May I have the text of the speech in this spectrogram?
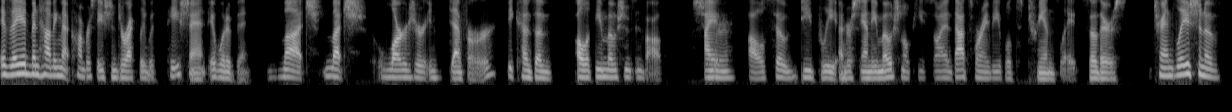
If they had been having that conversation directly with the patient, it would have been much, much larger endeavor because of all of the emotions involved. Sure. I also deeply understand the emotional piece. So I, that's where I'm able to translate. So there's translation of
